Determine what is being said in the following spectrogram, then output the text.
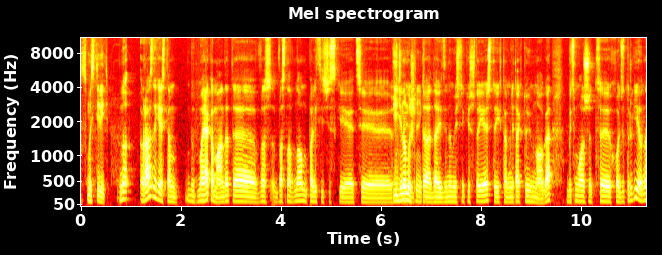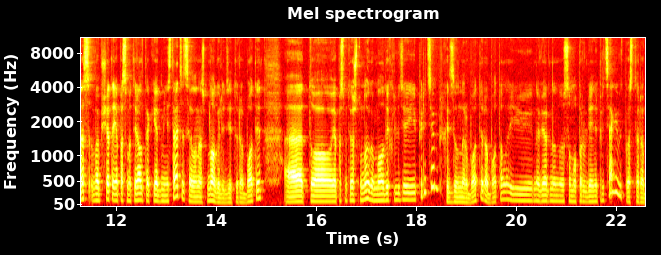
смастерить. Ну, разных есть там. Моя команда это в, основном политические эти... Единомышленники. да, да, единомышленники, что есть, то их там не так-то и много. Быть может, э, ходят другие. У нас вообще-то, я посмотрел, так и администрация целая, у нас много людей тут работает, э, то я посмотрел, что много молодых людей перед тем приходило на работу, работало, и, наверное, ну, самоуправление притягивает просто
